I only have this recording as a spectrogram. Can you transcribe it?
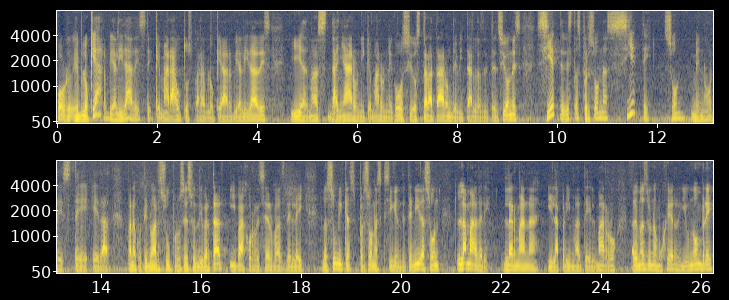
eh, bloquear vialidades, de quemar autos para bloquear vialidades y además dañaron y quemaron negocios, trataron de evitar las detenciones. Siete de estas personas, siete son menores de edad. Van a continuar su proceso en libertad y bajo reservas de ley. Las únicas personas que siguen detenidas son la madre, la hermana y la prima del marro, además de una mujer y un hombre.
